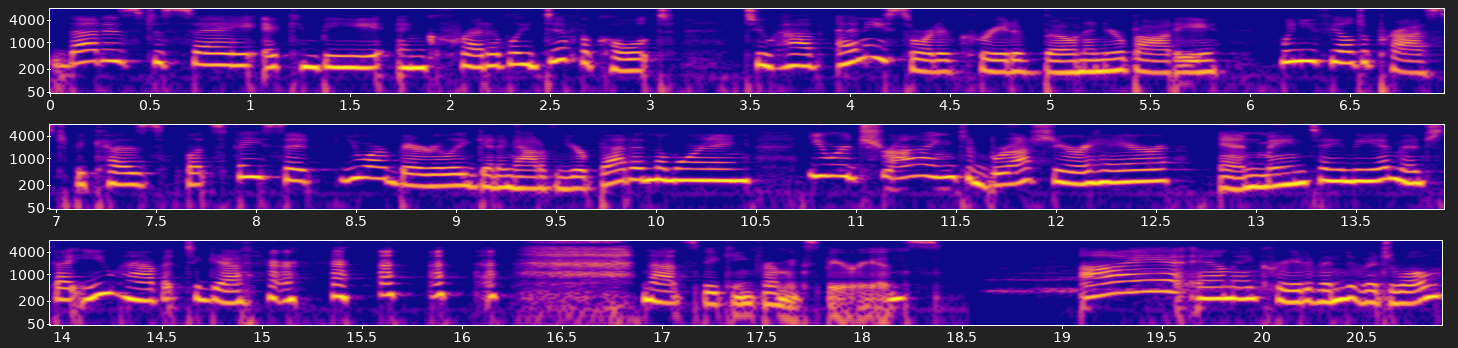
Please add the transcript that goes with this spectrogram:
That is to say, it can be incredibly difficult to have any sort of creative bone in your body when you feel depressed because, let's face it, you are barely getting out of your bed in the morning. You are trying to brush your hair and maintain the image that you have it together. Not speaking from experience. I am a creative individual.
